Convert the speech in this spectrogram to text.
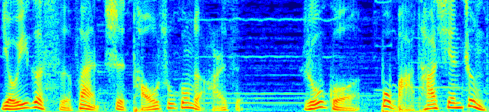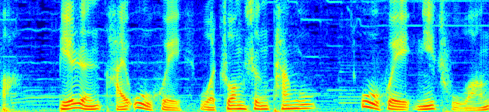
有一个死犯是陶朱公的儿子，如果不把他先正法，别人还误会我庄生贪污，误会你楚王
